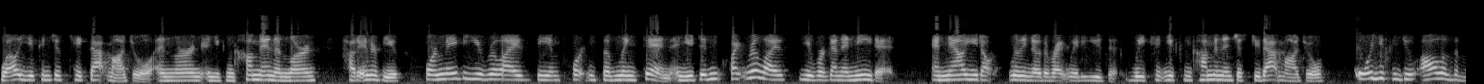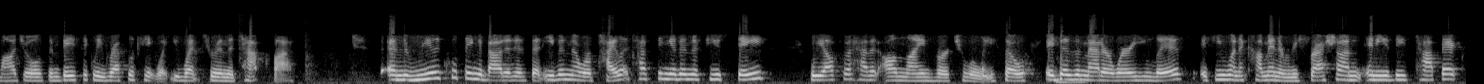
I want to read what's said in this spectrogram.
Well, you can just take that module and learn, and you can come in and learn how to interview. Or maybe you realize the importance of LinkedIn and you didn't quite realize you were going to need it. And now you don't really know the right way to use it. We can, you can come in and just do that module, or you can do all of the modules and basically replicate what you went through in the TAP class. And the really cool thing about it is that even though we're pilot testing it in a few states, we also have it online virtually. So it doesn't matter where you live. If you want to come in and refresh on any of these topics,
